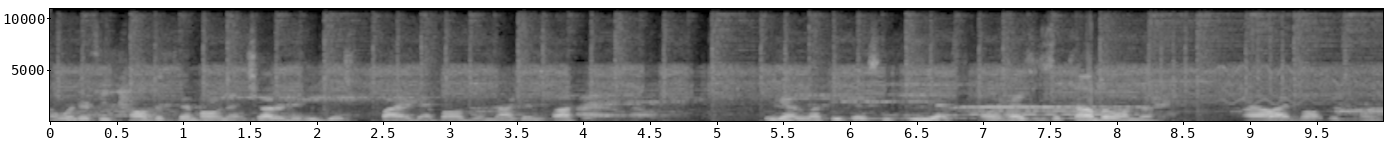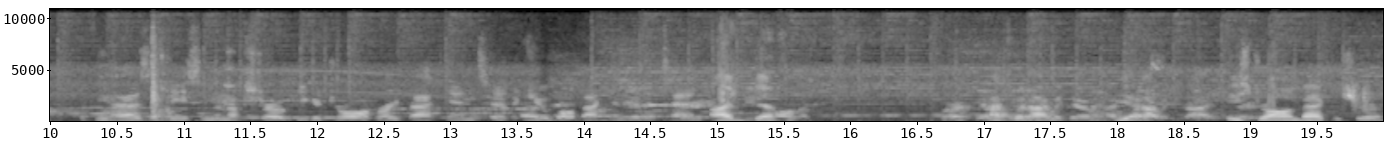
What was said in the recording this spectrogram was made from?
I wonder if he called the 10 ball in that shot or did he just fire that ball to knock it in the pocket? He got lucky because he, he has, all he has is a combo on the Well, fly ball at this point. if he has a decent enough stroke, you could draw it right back into the cue ball, back into the 10. I'd definitely. That's what I would do. That's Yes. what I would try. He's drawing back for sure.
